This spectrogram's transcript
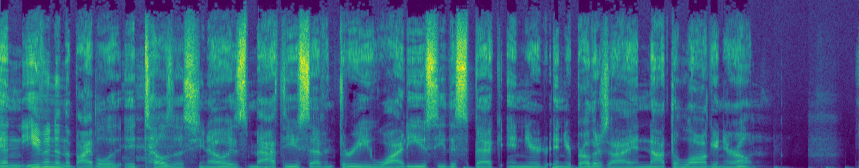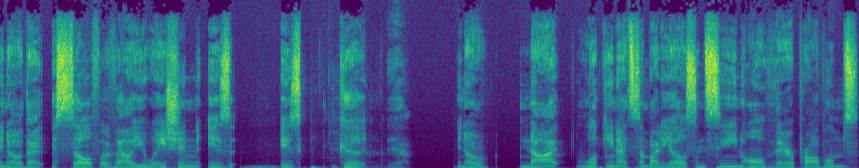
And even in the Bible, it, tells us, you know, is Matthew seven three. Why do you see the speck in your in your brother's eye and not the log in your own? You know that self evaluation is is good. Yeah. You know, not looking at somebody else and seeing all their problems,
